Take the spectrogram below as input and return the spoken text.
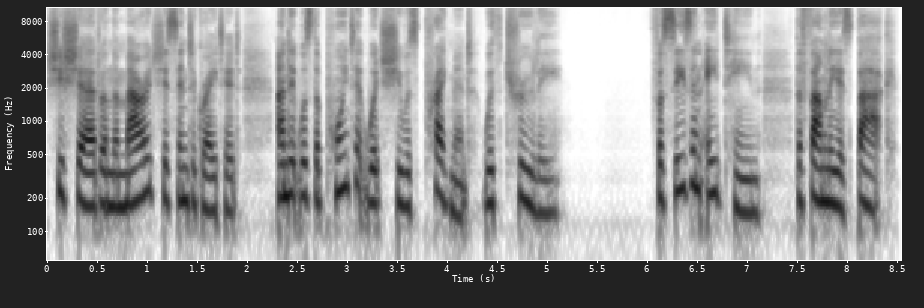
she shared when the marriage disintegrated, and it was the point at which she was pregnant with Truly. For season 18, the family is back,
